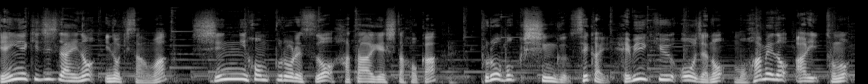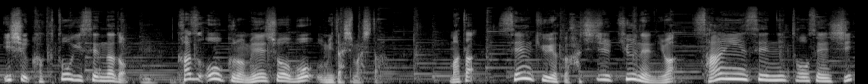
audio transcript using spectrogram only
現役時代の猪木さんは新日本プロレスを旗揚げしたほか、プロボクシング世界ヘビー級王者のモハメド・アリとの異種格闘技戦など、数多くの名勝負を生み出しました。また、1989年には参院選に当選し、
